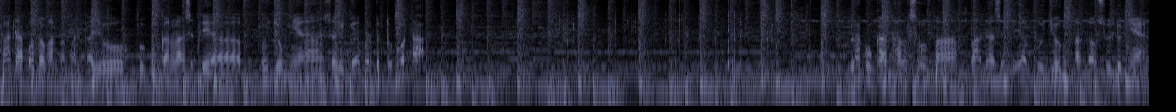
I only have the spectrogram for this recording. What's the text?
pada potongan papan kayu hubungkanlah setiap ujungnya sehingga berbentuk kotak Lakukan hal serupa pada setiap ujung atau sudutnya.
